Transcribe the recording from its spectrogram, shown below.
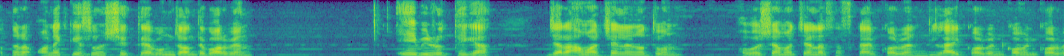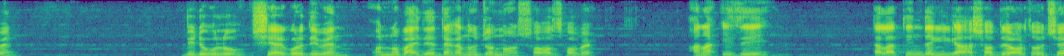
আপনারা অনেক কিছু শিখতে এবং জানতে পারবেন। এই ভিডিওর থেকে যারা আমার চ্যানেলে নতুন অবশ্যই আমার চ্যানেলটা সাবস্ক্রাইব করবেন লাইক করবেন কমেন্ট করবেন। ভিডিওগুলো শেয়ার করে দিবেন অন্য বাইদের দেখানোর জন্য সহজ হবে। আনা ইজি তালা তিন দাগিকা শব্দের অর্থ হচ্ছে,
